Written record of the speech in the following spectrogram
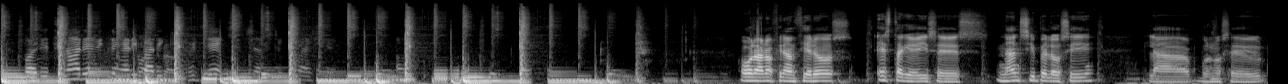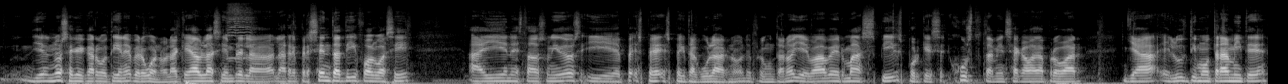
But it's not anything anybody can predict. It's just a question Hola, no financieros. Esta que veis es Nancy Pelosi, la, pues no sé, no sé qué cargo tiene, pero bueno, la que habla siempre, la, la representative o algo así, ahí en Estados Unidos y espe- espectacular, ¿no? Le preguntan, oye, ¿va a haber más pills? Porque justo también se acaba de aprobar ya el último trámite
